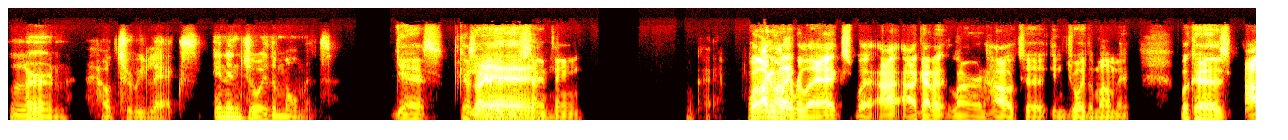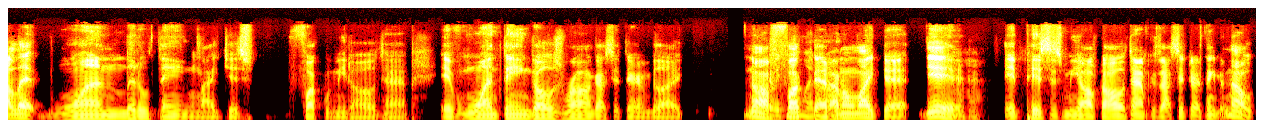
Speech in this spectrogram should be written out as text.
learn how to relax and enjoy the moment. yes, because I gotta do the same thing. Okay. Well, I know gotta, how to like- relax, but I, I gotta learn how to enjoy the moment because I let one little thing like just fuck with me the whole time. If one thing goes wrong, I sit there and be like, no, fuck that. I don't like that. Yeah. It pisses me off the whole time because I sit there thinking, no,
